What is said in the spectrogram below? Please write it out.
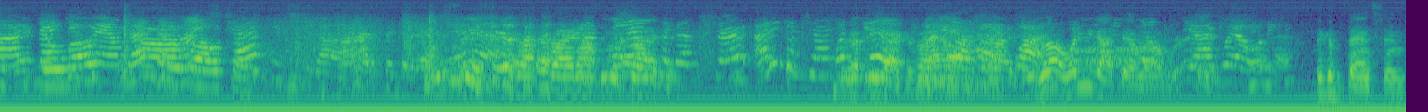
Thank you, You're welcome. Grandma. That's a You're nice welcome. jacket she I got. had to think of Let me that. see. Try it on to your I jacket. got a shirt. I didn't get a jacket. You got the jacket, right? What? Ro, what do you got there, Ro? Yeah, well, Look at Benson.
